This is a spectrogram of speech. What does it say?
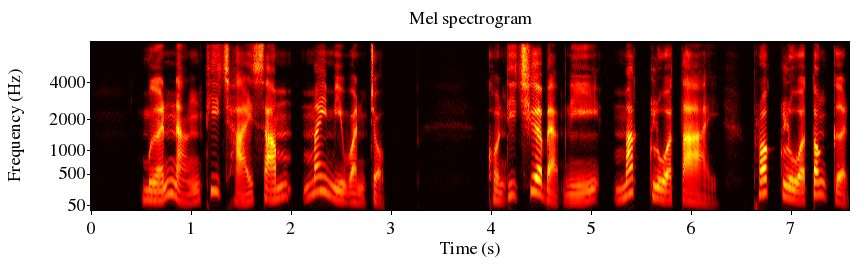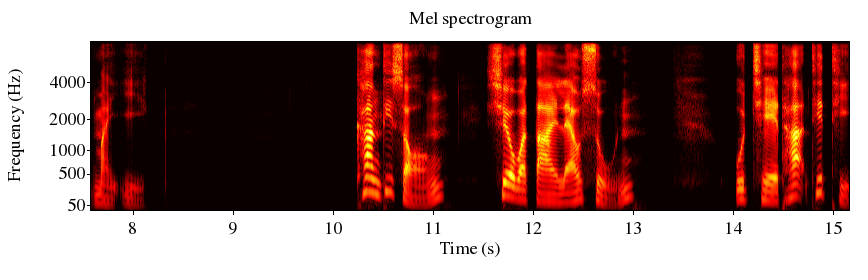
ๆ เหมือนหนังที่ฉายซ้ำไม่มีวันจบ คนที่เชื่อแบบนี้มักกลัวตาย เพราะกลัวต้องเกิดใหม่อีก ข้างที่สองเชื่อว่าตายแล้วศูนย์ อุเฉทะทิฏฐิ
